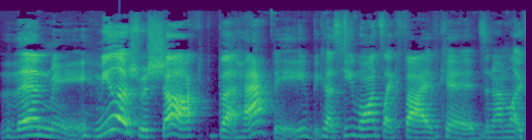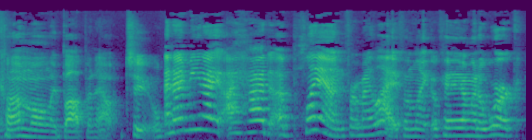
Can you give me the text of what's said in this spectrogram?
than me. Milos was shocked but happy because he wants like five kids, and I'm like, I'm only popping out two. And I mean, I, I had a plan for my life. I'm like, okay, I'm gonna work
